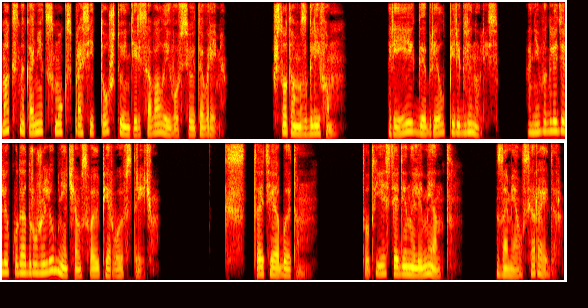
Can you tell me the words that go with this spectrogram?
Макс наконец смог спросить то, что интересовало его все это время. «Что там с глифом?» Рия и Габриэл переглянулись. Они выглядели куда дружелюбнее, чем в свою первую встречу. «Кстати, об этом. Тут есть один элемент», — замялся Райдер.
